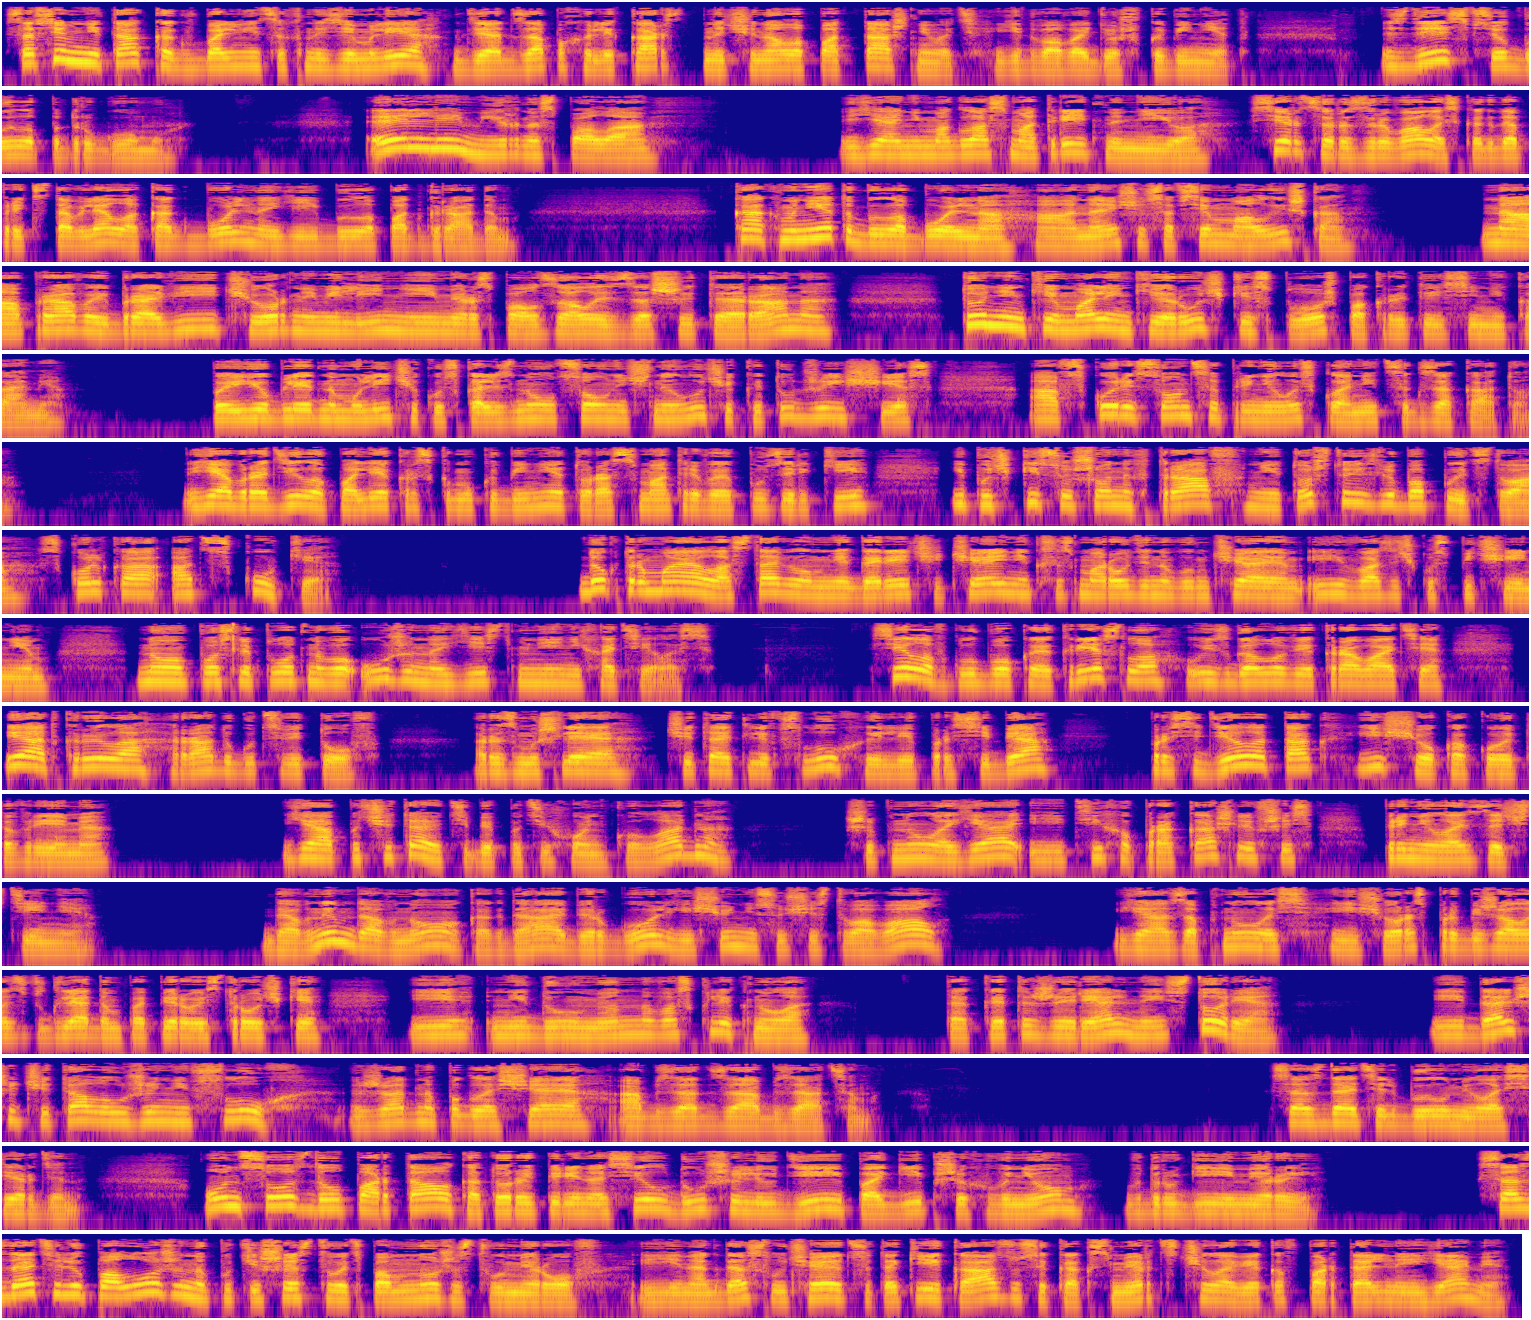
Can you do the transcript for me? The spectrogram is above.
Совсем не так, как в больницах на земле, где от запаха лекарств начинало подташнивать, едва войдешь в кабинет. Здесь все было по-другому. Элли мирно спала. Я не могла смотреть на нее, сердце разрывалось, когда представляла, как больно ей было под градом. Как мне это было больно, а она еще совсем малышка. На правой брови черными линиями расползалась зашитая рана, тоненькие маленькие ручки сплошь покрытые синяками. По ее бледному личику скользнул солнечный лучик и тут же исчез, а вскоре солнце принялось клониться к закату. Я бродила по лекарскому кабинету, рассматривая пузырьки и пучки сушеных трав не то что из любопытства, сколько от скуки. Доктор Майл оставил мне горячий чайник со смородиновым чаем и вазочку с печеньем, но после плотного ужина есть мне не хотелось. Села в глубокое кресло у изголовья кровати и открыла радугу цветов, размышляя, читать ли вслух или про себя — Просидела так еще какое-то время. «Я почитаю тебе потихоньку, ладно?» — шепнула я и, тихо прокашлившись, принялась за чтение. Давным-давно, когда Берголь еще не существовал, я запнулась, еще раз пробежалась взглядом по первой строчке и недоуменно воскликнула. «Так это же реальная история!» И дальше читала уже не вслух, жадно поглощая абзац за абзацем. Создатель был милосерден. Он создал портал, который переносил души людей, погибших в нем, в другие миры. Создателю положено путешествовать по множеству миров, и иногда случаются такие казусы, как смерть человека в портальной яме.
